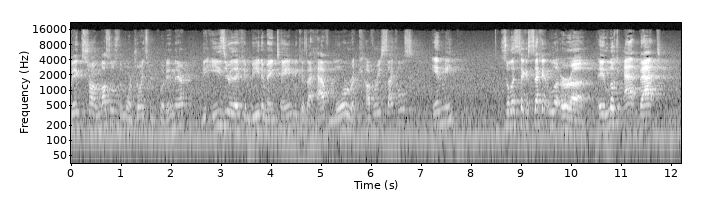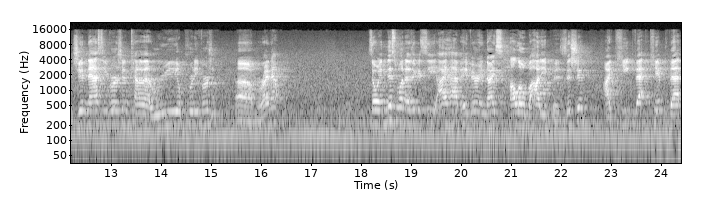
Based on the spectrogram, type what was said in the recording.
big strong muscles, the more joints we put in there, the easier they can be to maintain because I have more recovery cycles in me. So let's take a second look, or uh, a look at that gymnasty version, kind of that real pretty version, um, right now. So in this one, as you can see, I have a very nice hollow body position. I keep that kip, that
